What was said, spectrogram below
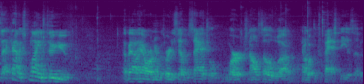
that kind of explains to you about how our number 37 satchel works and also uh, kind of what the capacity is of it.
